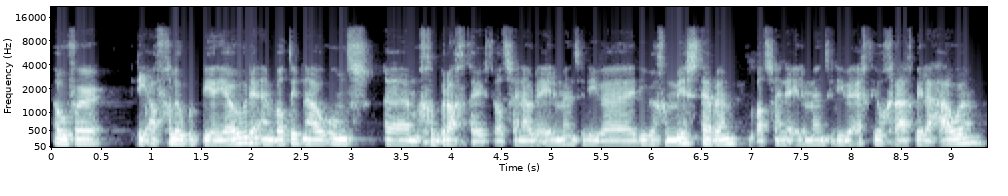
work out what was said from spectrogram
over die afgelopen periode en wat dit nou ons um, gebracht heeft. Wat zijn nou de elementen die we, die we gemist hebben? Wat zijn de elementen die we echt heel graag willen houden?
